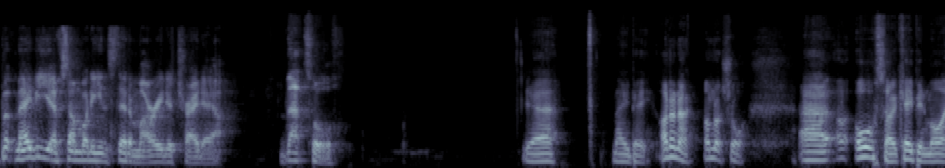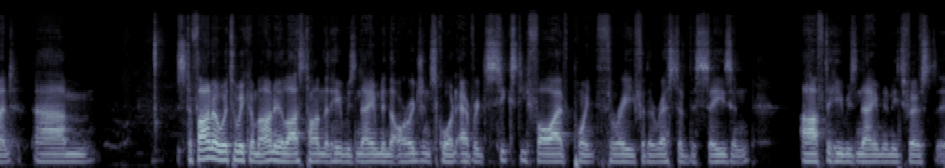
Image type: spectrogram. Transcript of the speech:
But maybe you have somebody instead of Murray to trade out. That's all. Yeah, maybe. I don't know. I'm not sure. Uh, also, keep in mind, um, Stefano Utoikamanu, last time that he was named in the Origin squad, averaged 65.3 for the rest of the season after he was named in his first uh,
